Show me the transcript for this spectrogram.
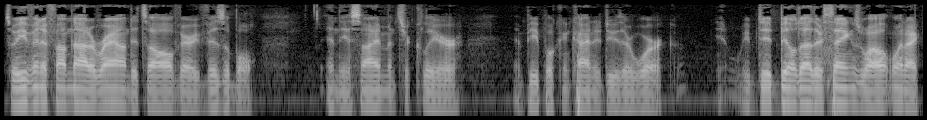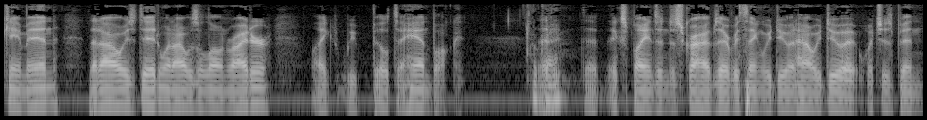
So even if I'm not around, it's all very visible, and the assignments are clear, and people can kind of do their work. We did build other things while when I came in that I always did when I was a lone writer, like we built a handbook Okay. that, that explains and describes everything we do and how we do it, which has been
